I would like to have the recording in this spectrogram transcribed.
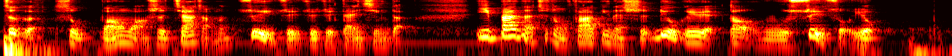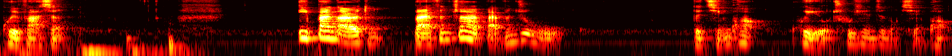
这个是往往是家长们最最最最担心的。一般呢，这种发病呢是六个月到五岁左右会发生。一般的儿童百分之二、百分之五的情况会有出现这种情况。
